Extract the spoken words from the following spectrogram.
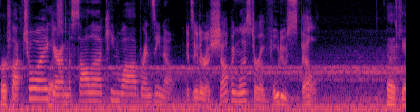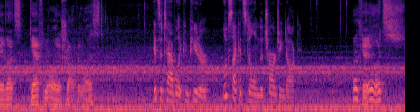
first Bok off, choy, garam masala, quinoa, branzino. It's either a shopping list or a voodoo spell. Okay, that's definitely a shopping list. It's a tablet computer. Looks like it's still in the charging dock. Okay, let's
